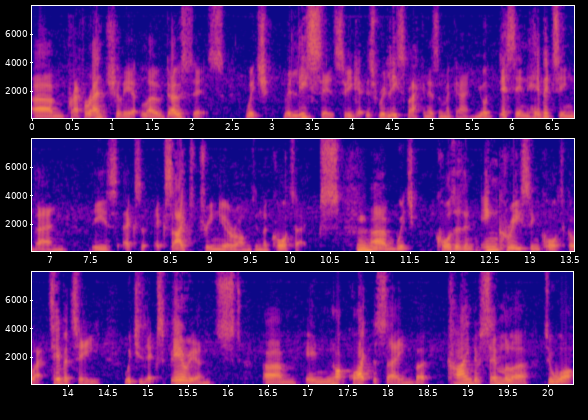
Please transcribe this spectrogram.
um, preferentially at low doses, which releases. So you get this release mechanism again. You're disinhibiting then these ex- excitatory neurons in the cortex, mm-hmm. um, which causes an increase in cortical activity, which is experienced um, in not quite the same, but kind of similar to what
